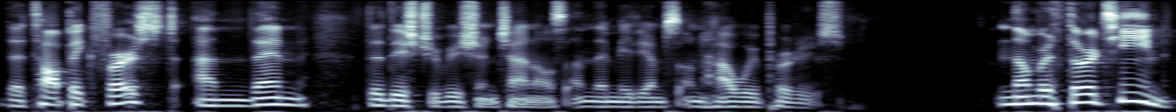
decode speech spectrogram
the topic first, and then the distribution channels and the mediums on how we produce. Number 13,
